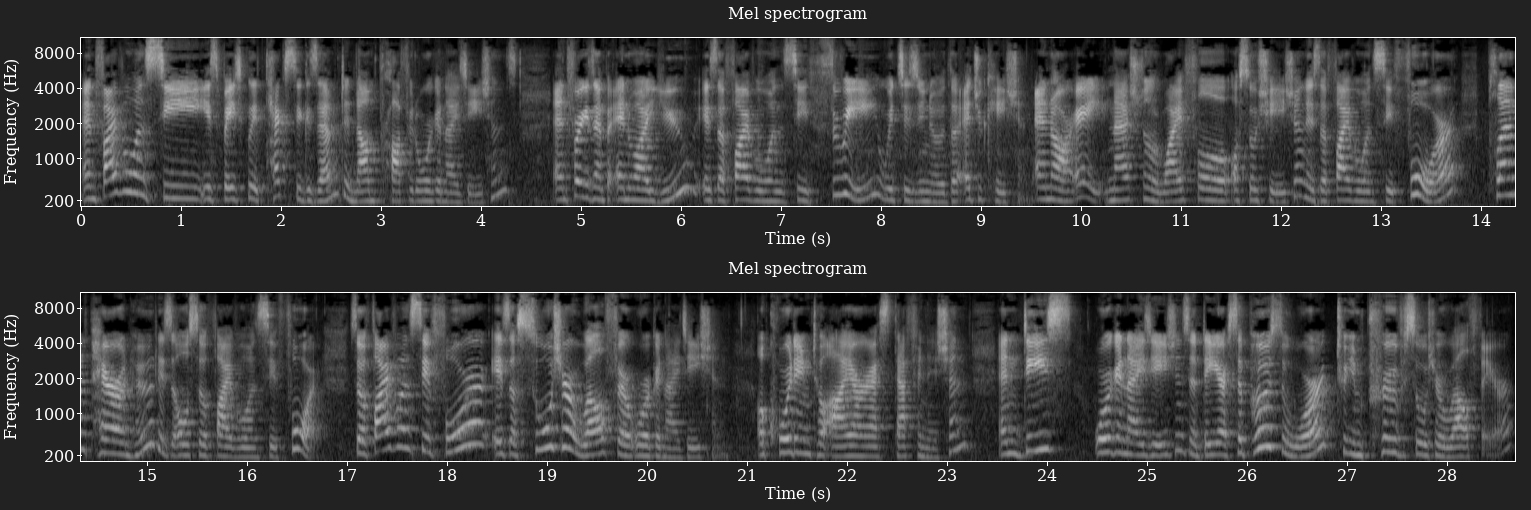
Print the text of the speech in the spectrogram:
and 501c is basically tax exempt nonprofit organizations. And for example, NYU is a 501c3, which is, you know, the education. NRA, National Rifle Association, is a 501c4. Planned Parenthood is also 501c4. So 501c4 is a social welfare organization according to IRS definition. And these organizations and they are supposed to work to improve social welfare.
